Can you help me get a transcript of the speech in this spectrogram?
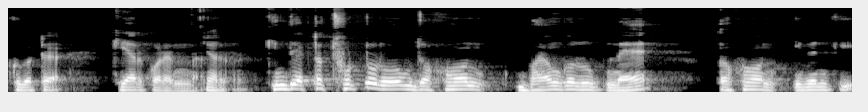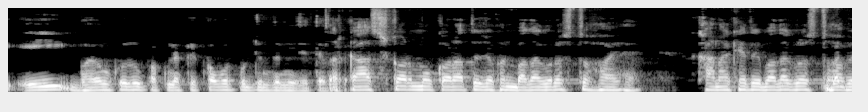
খুব একটা কেয়ার করেন না। কিন্তু একটা ছোট্ট রোগ যখন ভয়ঙ্কর রূপ নেয় তখন ইভেন কি এই ভয়ঙ্কর রূপ আপনাকে কবর পর্যন্ত নিয়ে যেতে পারে। কাজকর্ম করাতে যখন বাধাগ্রস্ত হয় হ্যাঁ। খানা খেতে বাধাগ্রস্ত হবে।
